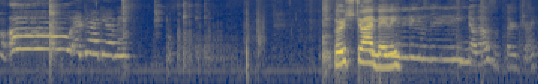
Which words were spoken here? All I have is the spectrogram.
Oh, it back at me. First try, baby. No, that was the third try.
